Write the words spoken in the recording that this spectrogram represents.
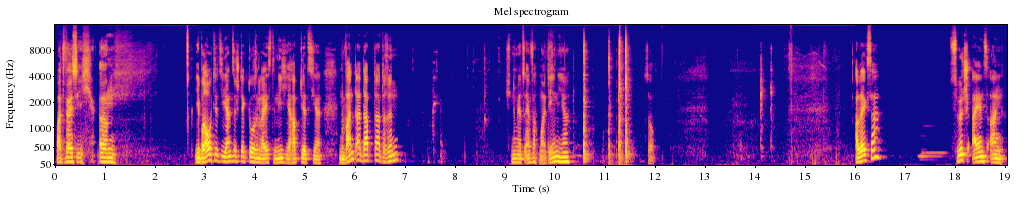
was weiß ich, ähm, Ihr braucht jetzt die ganze Steckdosenleiste nicht. Ihr habt jetzt hier einen Wandadapter drin. Ich nehme jetzt einfach mal den hier. So. Alexa, Switch 1 an.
